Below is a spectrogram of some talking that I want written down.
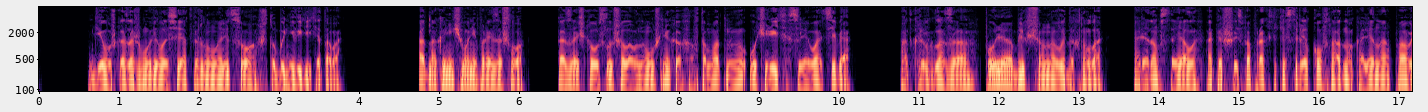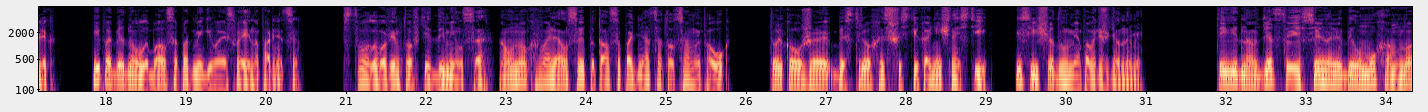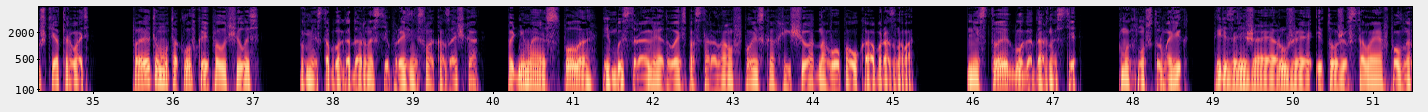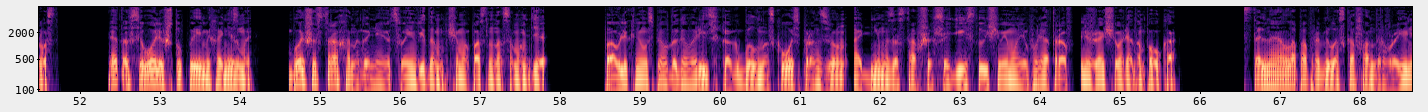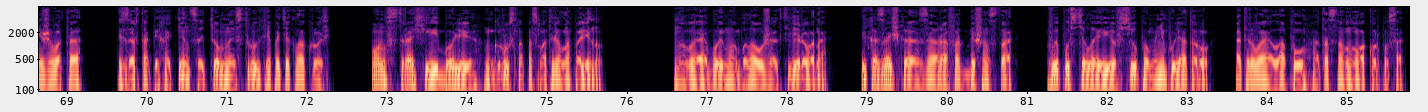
Девушка зажмурилась и отвернула лицо, чтобы не видеть этого. Однако ничего не произошло. Казачка услышала в наушниках автоматную очередь слева от себя. Открыв глаза, Поля облегченно выдохнула. Рядом стоял, опершись по практике стрелков на одно колено, Павлик, и победно улыбался, подмигивая своей напарнице. Ствол его винтовки дымился, а у ног валялся и пытался подняться тот самый паук, только уже без трех из шести конечностей и с еще двумя поврежденными. Ты, видно, в детстве сильно любил мухам ножки отрывать, поэтому так ловко и получилось. Вместо благодарности произнесла казачка, поднимаясь с пола и быстро оглядываясь по сторонам в поисках еще одного паукообразного. «Не стоит благодарности», — хмыкнул штурмовик, перезаряжая оружие и тоже вставая в полный рост. «Это всего лишь тупые механизмы, больше страха нагоняют своим видом, чем опасно на самом деле». Павлик не успел договорить, как был насквозь пронзен одним из оставшихся действующими манипуляторов, лежащего рядом паука. Стальная лапа пробила скафандр в районе живота, Изо рта пехотинца темной струйкой потекла кровь. Он в страхе и боли грустно посмотрел на Полину. Новая обойма была уже активирована, и казачка, заорав от бешенства, выпустила ее всю по манипулятору, отрывая лапу от основного корпуса.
